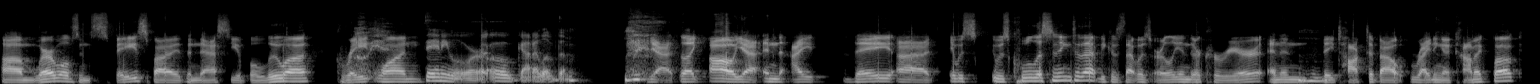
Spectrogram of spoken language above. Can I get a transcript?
Um, Werewolves in Space by the Nastia Balua, great oh, yeah. one. Danny Lore. Oh God, I love them. yeah, like oh yeah, and I they uh it was it was cool listening to that because that was early in their career, and then mm-hmm. they talked about writing a comic book,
